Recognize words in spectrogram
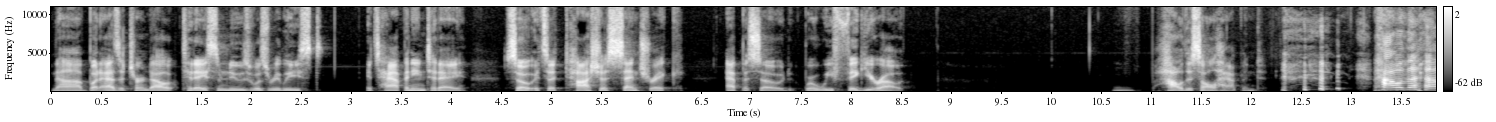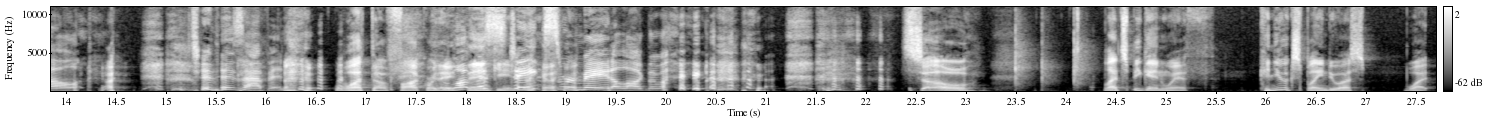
nah. But as it turned out today some news was released. It's happening today. So it's a tasha centric episode where we figure out how this all happened. How the hell did this happen? what the fuck were they what thinking mistakes were made along the way? So, let's begin with can you explain to us what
